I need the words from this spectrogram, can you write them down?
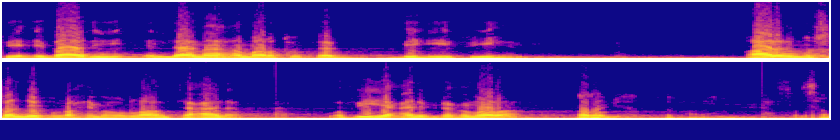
في عبادي إلا ما أمرتك به فيهم. قال المصنف رحمه الله تعالى وفيه عن ابن عمر درجة سم.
